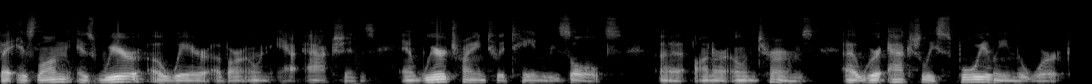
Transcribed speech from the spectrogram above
but as long as we're aware of our own a- actions and we're trying to attain results uh, on our own terms, uh, we're actually spoiling the work.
